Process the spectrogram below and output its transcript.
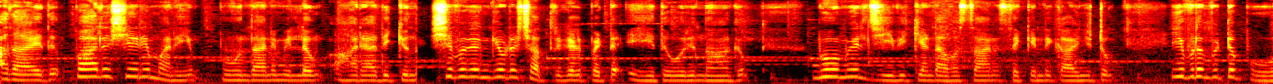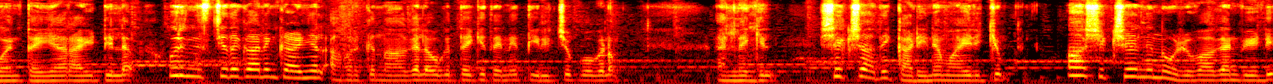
അതായത് പാലശ്ശേരി മനയും പൂന്താനമില്ലവും ആരാധിക്കുന്ന. ശിവഗംഗയുടെ ശത്രുക്കൾപ്പെട്ട ഏതോ ഒരു നാഗം ഭൂമിയിൽ ജീവിക്കേണ്ട അവസാന സെക്കൻഡ് കഴിഞ്ഞിട്ടും ഇവിടം വിട്ട് പോവാൻ തയ്യാറായിട്ടില്ല. ഒരു നിശ്ചിത കാലം കഴിഞ്ഞാൽ അവർക്ക് നാഗലോകത്തേക്ക് തന്നെ തിരിച്ചു പോകണം. അല്ലെങ്കിൽ ശിക്ഷ അതികഠിനമായിരിക്കും. ആ ശിക്ഷയിൽ നിന്ന് ഒഴിവാകാൻ വേണ്ടി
